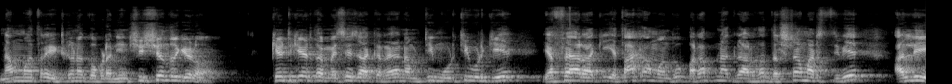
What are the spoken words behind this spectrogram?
ನಮ್ಮ ಹತ್ರ ಇಟ್ಕೊಳಕ್ ಹೋಗ್ಬೇಡ. ನಿನ್ನ ಶಿಷ್ಯಂದ್ರಿಗೆ ಹೇಳು ಕೆಟ್ಟ ಕೆಟ್ಟ ಮೆಸೇಜ್ ಹಾಕಿದ್ರೆ ನಮ್ಮ ಟೀಮ್ ಹುಡುಕಿ ಹುಡುಕಿ ಎಫ್ ಐ ಆರ್ ಹಾಕಿ ಎತ್ತಾಕೊಂಬಂದು ಪರಪ್ನಗ್ರಾರದ ದರ್ಶನ ಮಾಡಿಸ್ತೀವಿ. ಅಲ್ಲಿ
